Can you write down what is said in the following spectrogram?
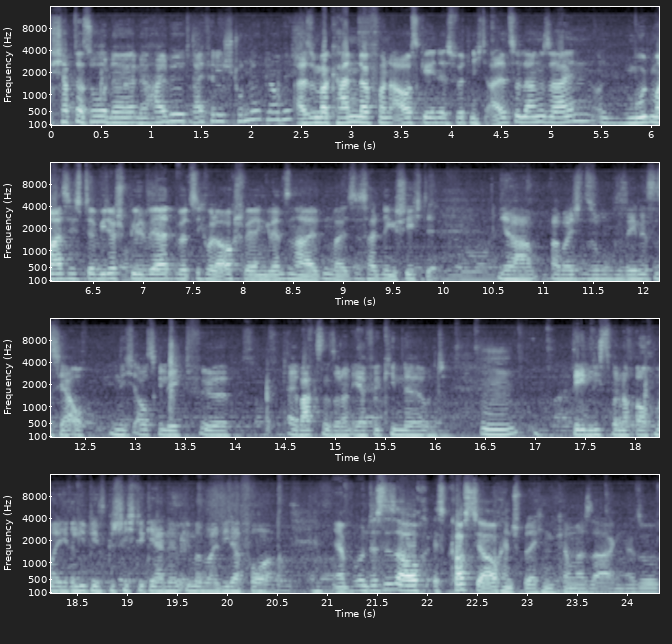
Ich habe da so eine, eine halbe, dreiviertel Stunde, glaube ich. Also man kann davon ausgehen, es wird nicht allzu lang sein und mutmaßlich ist der Wiederspielwert wird sich wohl auch schwer in Grenzen halten, weil es ist halt eine Geschichte. Ja, aber ich, so gesehen ist es ja auch nicht ausgelegt für Erwachsene, sondern eher für Kinder und denen liest man doch auch mal ihre Lieblingsgeschichte gerne immer mal wieder vor. Ja, und es ist auch, es kostet ja auch entsprechend, kann man sagen. Also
